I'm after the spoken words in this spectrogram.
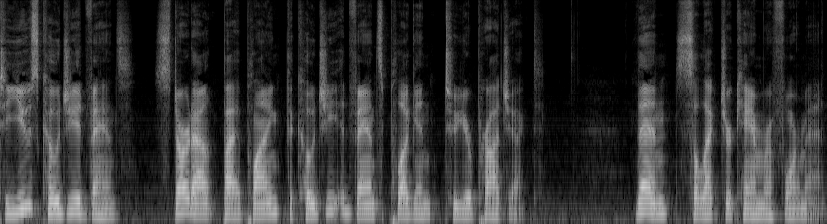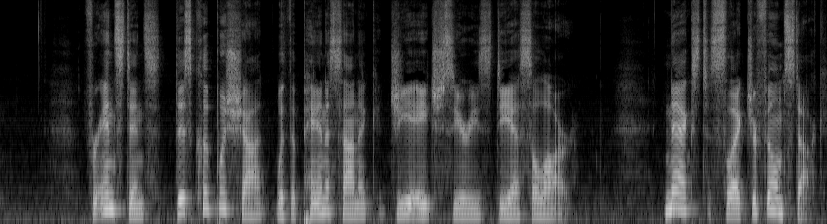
To use Koji Advance, start out by applying the Koji Advance plugin to your project. Then select your camera format. For instance, this clip was shot with a Panasonic GH series DSLR. Next, select your film stock.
